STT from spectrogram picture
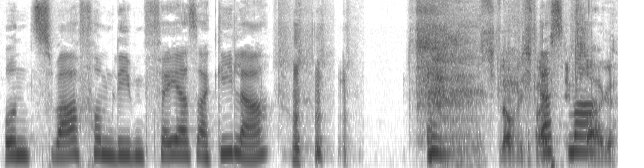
Und zwar vom lieben Fayas Aguila. ich glaube, ich weiß erstmal, die Frage.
